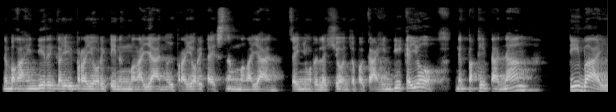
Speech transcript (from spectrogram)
na baka hindi rin kayo i-priority ng mga yan o i-prioritize ng mga yan sa inyong relasyon kapag ka hindi kayo nagpakita ng tibay,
